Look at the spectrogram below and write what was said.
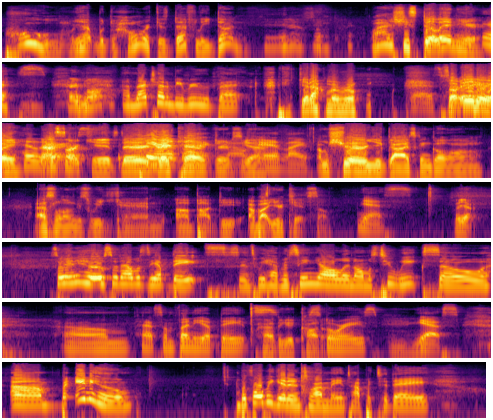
like, "Ooh, yeah, but the homework is definitely done. Yeah, so why is she still in here? Yes. Hey, mom, I'm not trying to be rude, but get out of my room." that's So hilarious. anyway, Hilarious. that's our kids. They're they're Parent life, characters. y'all. yeah, life. I'm sure you guys can go on as long as we can about the about your kids. So, Yes. so yeah. So anywho, so that was the updates. Since we haven't seen y'all in almost two weeks, so um had some funny updates. Had to get caught up. stories. Yes. Um, but anywho, before we get into our main topic today,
